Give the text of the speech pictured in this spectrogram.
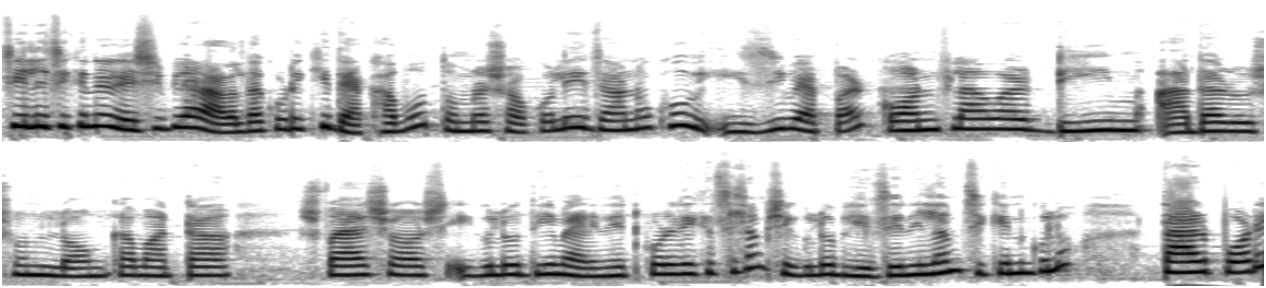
চিলি চিকেনের রেসিপি আর আলাদা করে কি দেখাবো? তোমরা সকলেই জানো, খুব ইজি ব্যাপার। কর্নফ্লাওয়ার ডিম, আদা, রসুন, লঙ্কা বাটা সয়া সস এগুলো দিয়ে ম্যারিনেট করে রেখেছিলাম, সেগুলো ভেজে নিলাম চিকেনগুলো তারপরে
